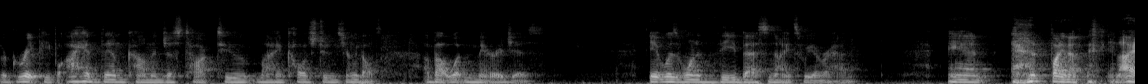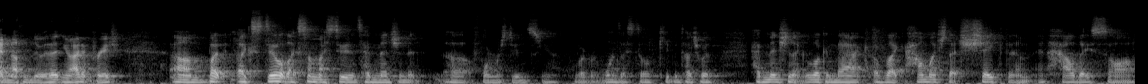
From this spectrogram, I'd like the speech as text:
They're great people. I had them come and just talk to my college students, young adults, about what marriage is. It was one of the best nights we ever had. And, funny enough, and I had nothing to do with it. You know, I didn't preach. Um, but like still, like some of my students had mentioned it, uh, former students, you know, whoever, ones I still keep in touch with, had mentioned like looking back of like how much that shaped them and how they saw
